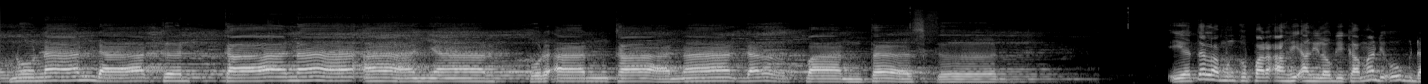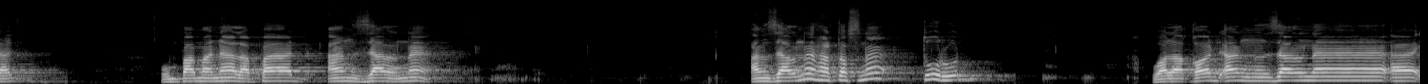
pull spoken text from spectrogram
nunandakeun kana anyar. Quran kana dal panteskeun ieu teh lamun ku para ahli-ahli logika mah diugdag umpamana lapad angzalna angzalna hartosna turun. Walaqad angzalna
